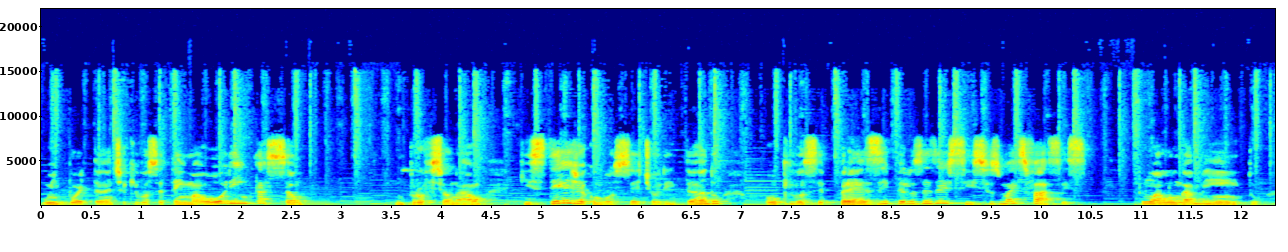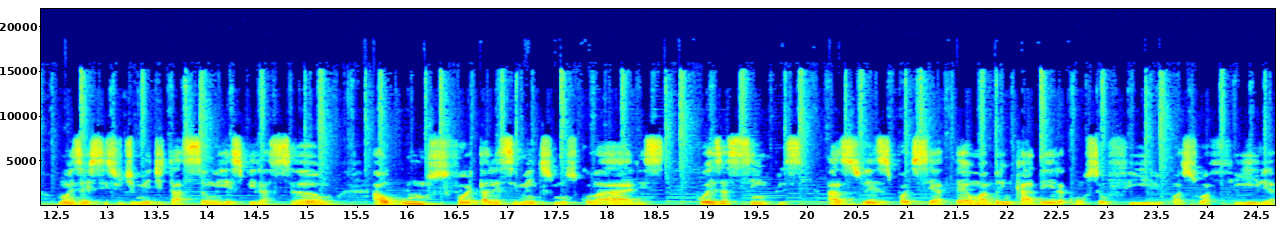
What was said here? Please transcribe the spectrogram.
O importante é que você tenha uma orientação, um profissional que esteja com você te orientando ou que você preze pelos exercícios mais fáceis um alongamento, um exercício de meditação e respiração, alguns fortalecimentos musculares, coisas simples. Às vezes pode ser até uma brincadeira com o seu filho, com a sua filha,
